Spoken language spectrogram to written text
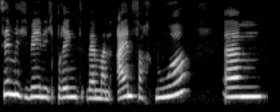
ziemlich wenig bringt, wenn man einfach nur ähm,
